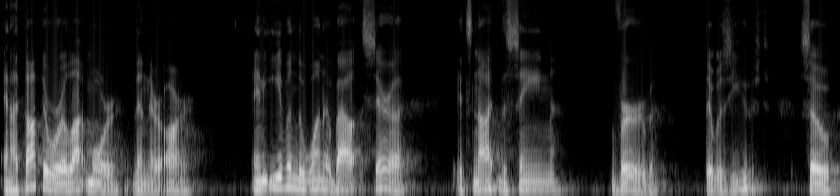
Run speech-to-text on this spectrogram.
And I thought there were a lot more than there are. And even the one about Sarah, it's not the same verb that was used. So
